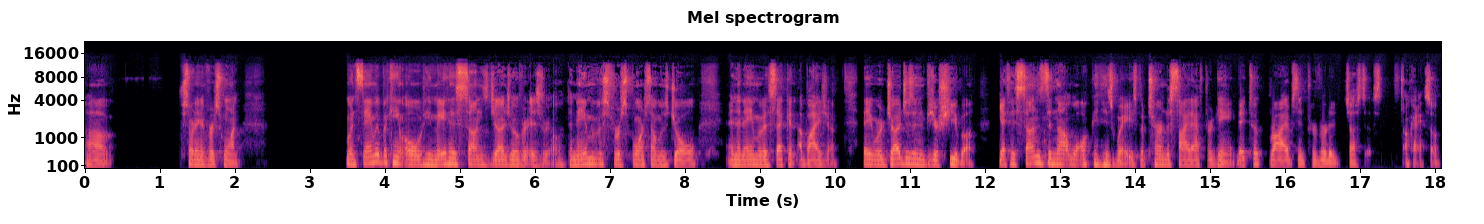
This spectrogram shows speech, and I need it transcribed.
uh, starting in verse one. When Samuel became old, he made his sons judge over Israel. The name of his firstborn son was Joel, and the name of his second Abijah. They were judges in Beersheba. Yet his sons did not walk in his ways, but turned aside after gain. They took bribes and perverted justice. Okay, so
